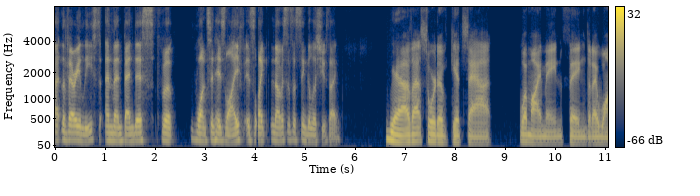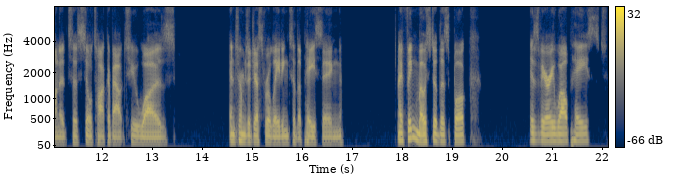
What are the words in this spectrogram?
at the very least, and then Bendis for once in his life is like, no, this is a single issue thing. Yeah, that sort of gets at what my main thing that I wanted to still talk about too was in terms of just relating to the pacing. I think most of this book is very well paced.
